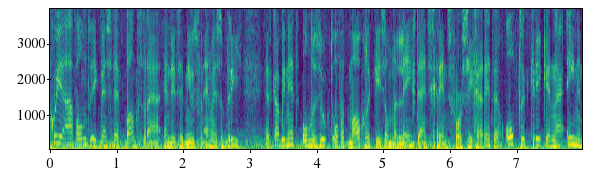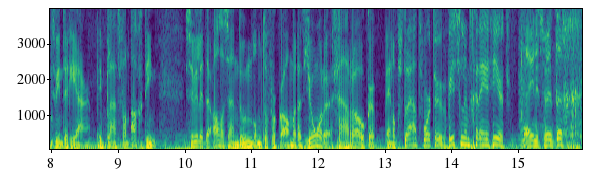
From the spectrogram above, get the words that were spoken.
Goedenavond, ik ben Stef Bandstra en dit is het nieuws van NWS op 3. Het kabinet onderzoekt of het mogelijk is om de leeftijdsgrens voor sigaretten op te krikken naar 21 jaar in plaats van 18. Ze willen er alles aan doen om te voorkomen dat jongeren gaan roken. En op straat wordt er wisselend gereageerd. 21,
